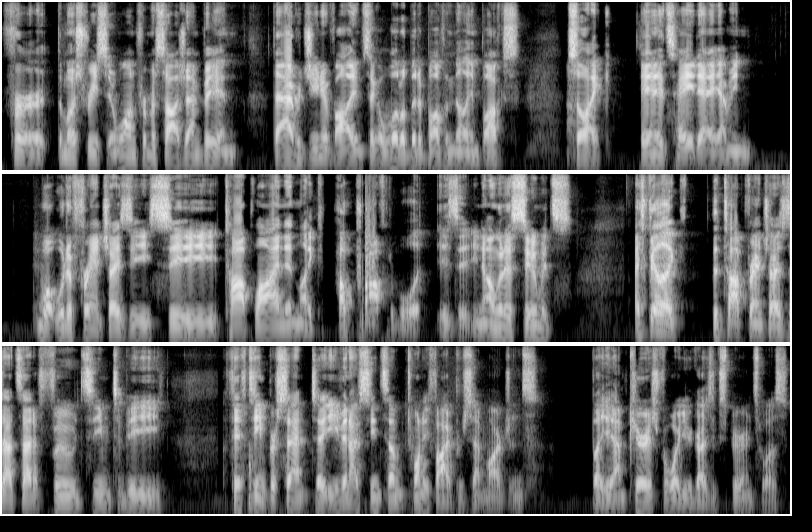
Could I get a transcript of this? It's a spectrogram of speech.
for the most recent one for Massage Envy, and the average unit volume is like a little bit above a million bucks. So like in its heyday, I mean, what would a franchisee see top line and like how profitable is it? You know, I'm going to assume it's. I feel like the top franchises outside of food seem to be 15% to even I've seen some 25% margins. But yeah, I'm curious for what your guys' experience was.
